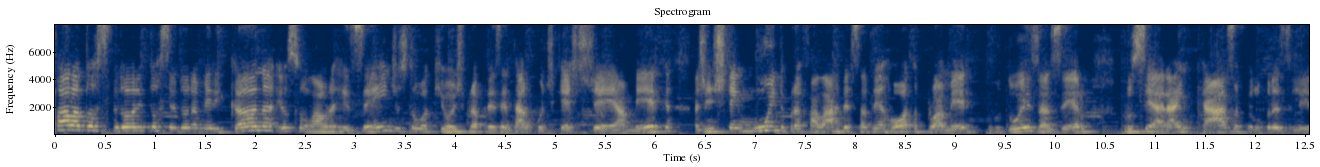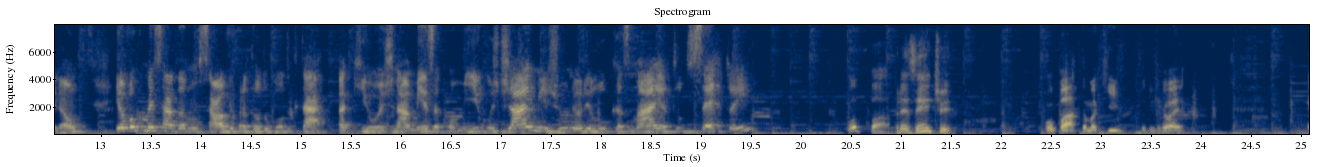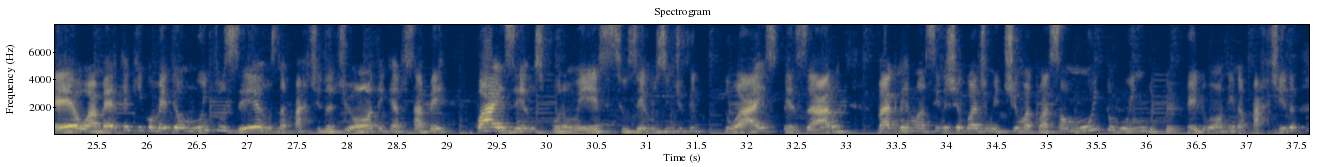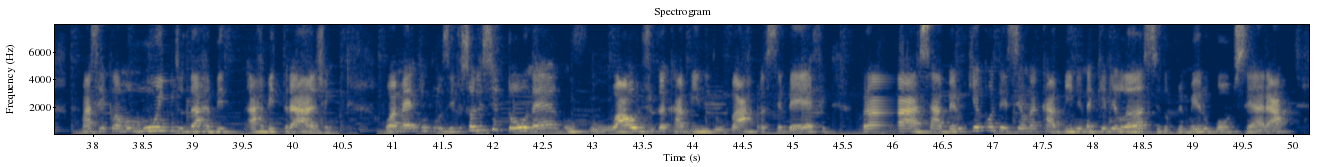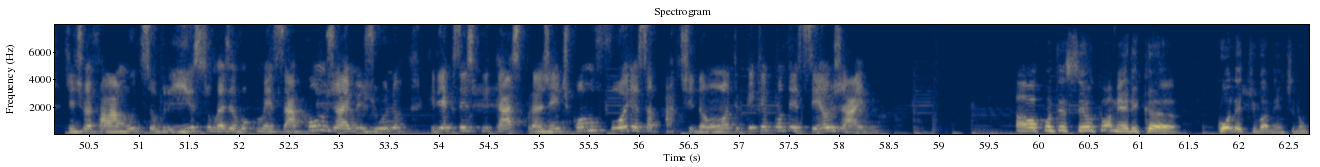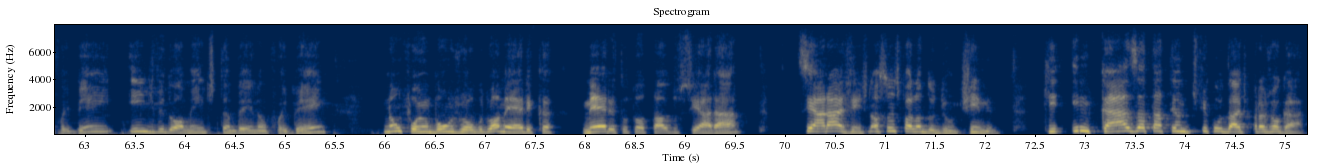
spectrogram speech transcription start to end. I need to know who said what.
Speaker 1: Fala, torcedor e torcedora americana. Eu sou Laura Rezende, estou aqui hoje para apresentar o podcast GE América. A gente tem muito para falar dessa derrota para o América por 2 a 0 para o Ceará em casa pelo Brasileirão. E eu vou começar dando um salve para todo mundo que está aqui hoje na mesa comigo. Jaime Júnior e Lucas Maia, tudo certo aí?
Speaker 2: Opa, presente!
Speaker 3: Opa, estamos aqui, tudo jóia.
Speaker 1: É, o América que cometeu muitos erros na partida de ontem. Quero saber quais erros foram esses, se os erros individuais pesaram. Wagner Mancini chegou a admitir uma atuação muito ruim do Coelho ontem na partida, mas reclamou muito da arbitragem. O América, inclusive, solicitou né, o, o áudio da cabine do VAR para a CBF para saber o que aconteceu na cabine naquele lance do primeiro gol do Ceará. A gente vai falar muito sobre isso, mas eu vou começar com o Jaime Júnior. Queria que você explicasse para a gente como foi essa partida ontem, o que, que aconteceu, Jaime.
Speaker 2: Ah, aconteceu que o América coletivamente não foi bem, individualmente também não foi bem. Não foi um bom jogo do América, mérito total do Ceará. Ceará, gente, nós estamos falando de um time que em casa está tendo dificuldade para jogar.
